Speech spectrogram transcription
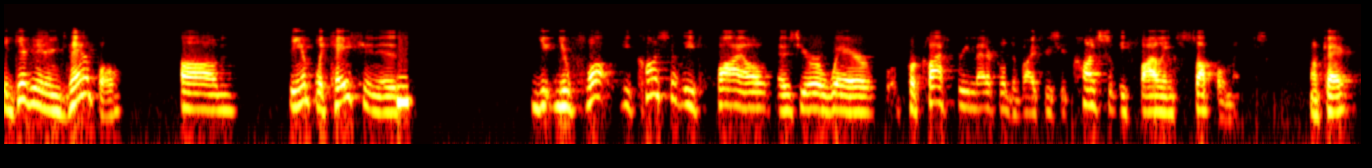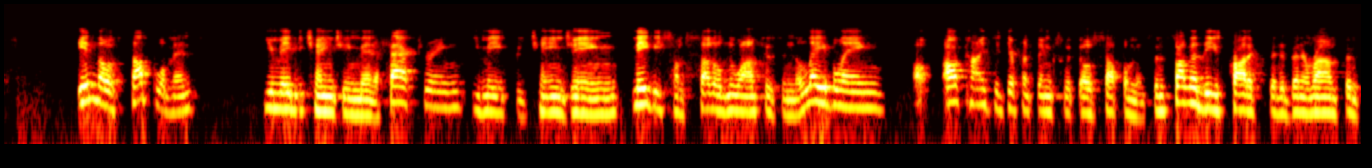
to give you an example, um, the implication is you, you, you constantly file, as you're aware, for class three medical devices, you're constantly filing supplements. Okay? In those supplements, you may be changing manufacturing, you may be changing maybe some subtle nuances in the labeling, all, all kinds of different things with those supplements. And some of these products that have been around since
